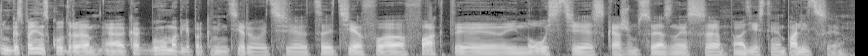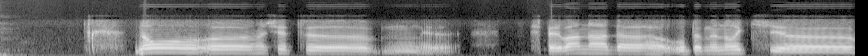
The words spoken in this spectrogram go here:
Господин Скудра, э, как бы вы могли прокомментировать это, те факты и новости, скажем, связанные с э, действиями полиции? Ну, э, значит, Сперва надо упомянуть э,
